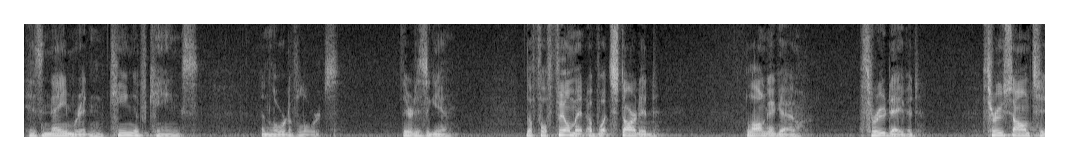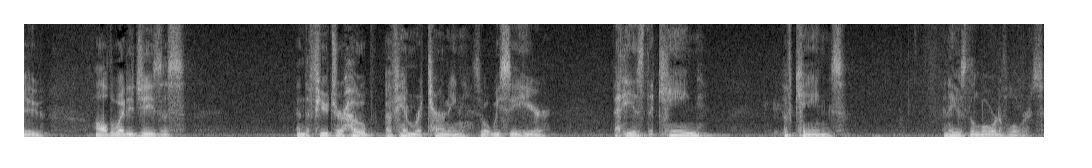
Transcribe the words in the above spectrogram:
his name written King of Kings and Lord of Lords. There it is again. The fulfillment of what started long ago through David through Psalm 2 all the way to Jesus and the future hope of him returning is what we see here. That he is the King of kings and he is the Lord of lords.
